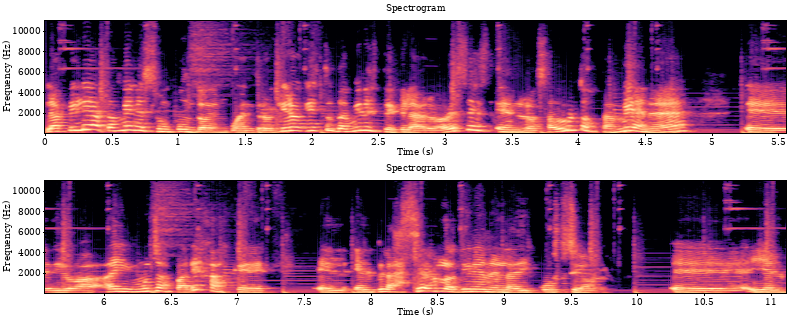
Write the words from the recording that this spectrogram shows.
La pelea también es un punto de encuentro. Quiero que esto también esté claro. A veces en los adultos también, ¿eh? eh digo, hay muchas parejas que el, placer lo tienen en la discusión. Eh, y el,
